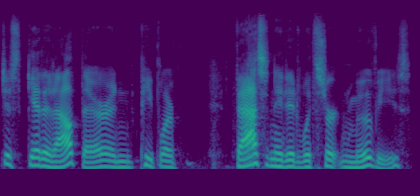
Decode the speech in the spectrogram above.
just get it out there and people are fascinated with certain movies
